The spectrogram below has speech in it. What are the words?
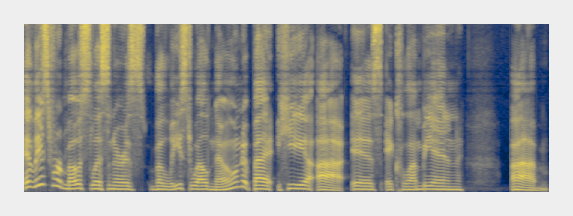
at least for most listeners the least well known, but he uh, is a Colombian um,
